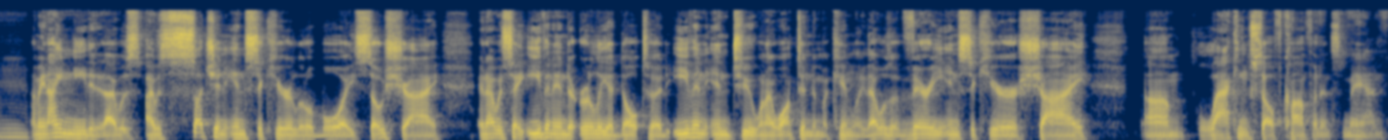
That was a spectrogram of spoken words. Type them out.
Mm. I mean, I needed it. I was I was such an insecure little boy, so shy. And I would say even into early adulthood, even into when I walked into McKinley, that was a very insecure, shy, um, lacking self-confidence man.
